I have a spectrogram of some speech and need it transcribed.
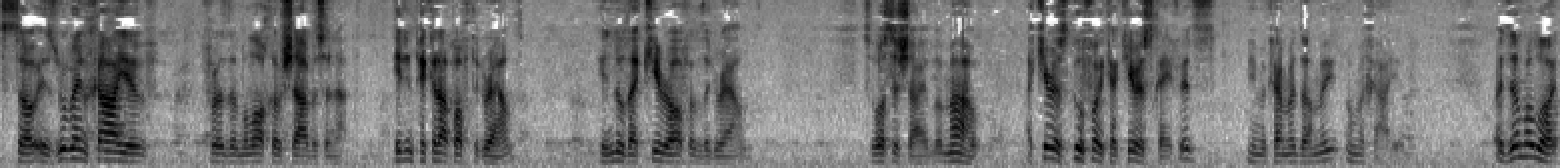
So is Reuben chayiv for the malach of Shabbos or not? He didn't pick it up off the ground. He didn't do that kira off of the ground. So what's the shayla? Mahu. Akiras gufay kakiras chayfetz, mimekam adami umechayiv. Adim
